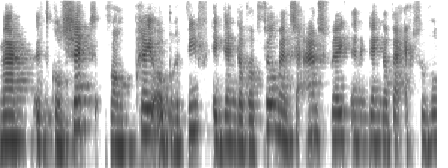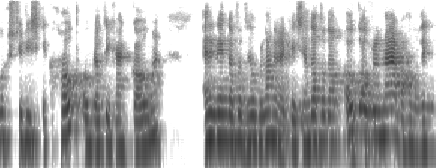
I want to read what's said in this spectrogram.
Maar het concept van preoperatief, ik denk dat dat veel mensen aanspreekt. En ik denk dat daar echt vervolgstudies, ik hoop ook dat die gaan komen. En ik denk dat dat heel belangrijk is. En dat er dan ook over de nabehandeling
